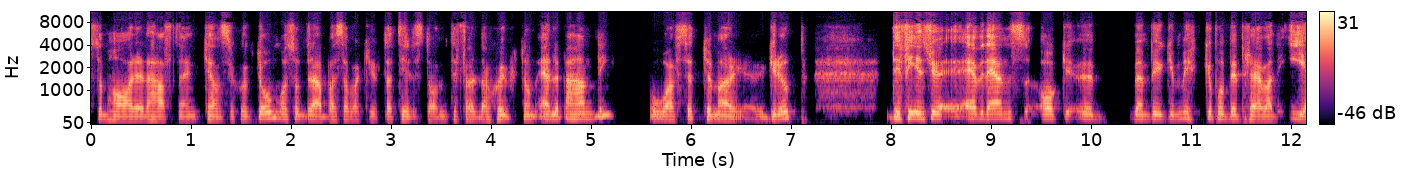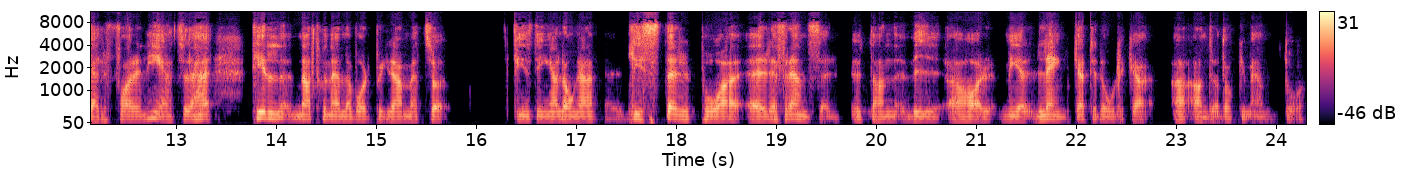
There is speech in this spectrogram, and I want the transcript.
som har eller haft en cancersjukdom och som drabbas av akuta tillstånd till följd av sjukdom eller behandling, oavsett tumörgrupp. Det finns ju evidens och eh, men bygger mycket på beprövad erfarenhet. Så det här till nationella vårdprogrammet så finns det inga långa listor på eh, referenser utan vi har mer länkar till olika andra dokument. Då.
